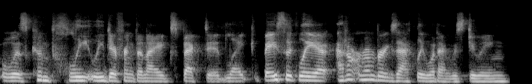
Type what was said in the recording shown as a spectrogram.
was completely different than I expected. Like basically, I, I don't remember exactly what I was doing.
